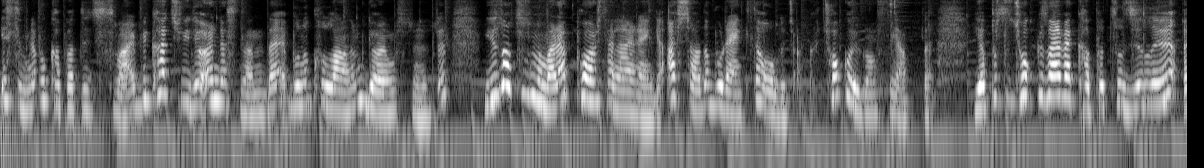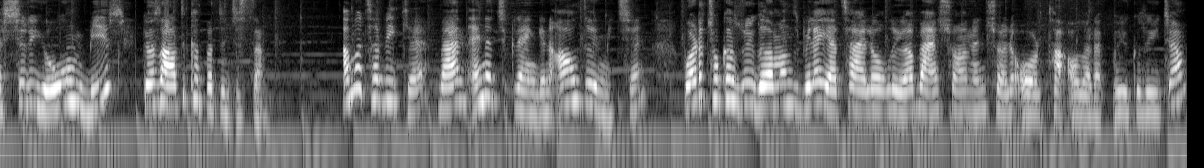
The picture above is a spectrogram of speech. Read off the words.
isimli bu kapatıcısı var. Birkaç video öncesinden de bunu kullandım görmüşsünüzdür. 130 numara porselen rengi. Aşağıda bu renkte olacak. Çok uygun fiyatlı. Yapısı çok güzel ve kapatıcılığı aşırı yoğun bir gözaltı kapatıcısı. Ama tabii ki ben en açık rengini aldığım için bu arada çok az uygulamanız bile yeterli oluyor. Ben şu an hani şöyle orta olarak uygulayacağım.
